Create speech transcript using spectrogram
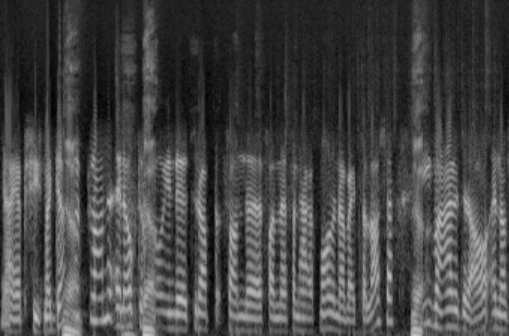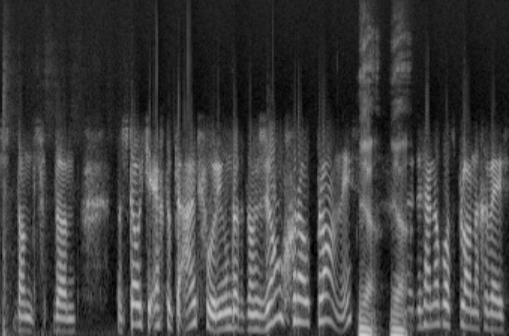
Ja, ja, precies. Maar dat soort plannen en ook de glooiende trap van, eh van, eh, van Huig Molenaar bij Talassa, die waren er al. En dan, dan, dan, dan stoot je echt op de uitvoering, omdat het dan zo'n groot plan is. Ja, ja. Eh, er zijn ook wat plannen geweest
